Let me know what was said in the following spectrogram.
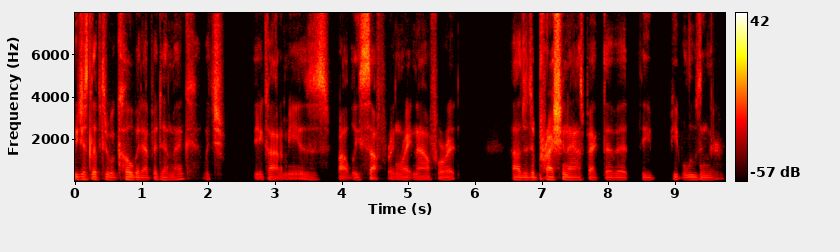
We just lived through a COVID epidemic, which the economy is probably suffering right now for it. Uh, the depression aspect of it, the people losing their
